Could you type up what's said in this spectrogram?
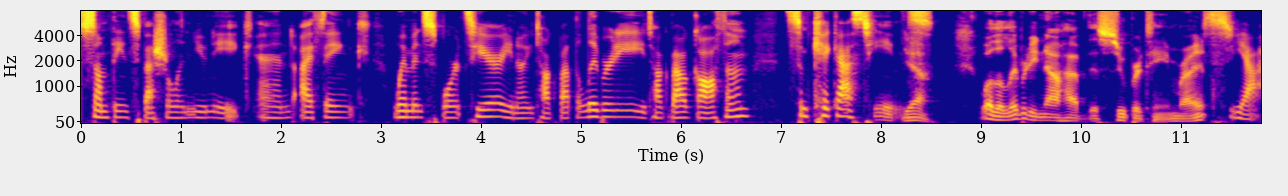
something special and unique. And I think women's sports here, you know, you talk about the Liberty, you talk about Gotham, some kick-ass teams. Yeah. Well, the Liberty now have this super team, right? It's- yeah.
